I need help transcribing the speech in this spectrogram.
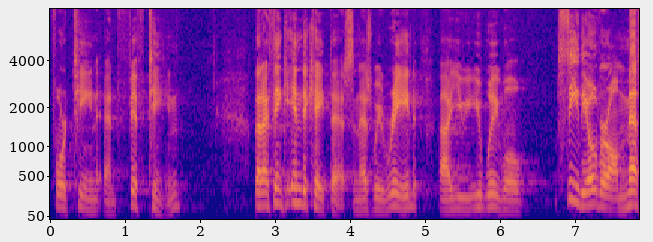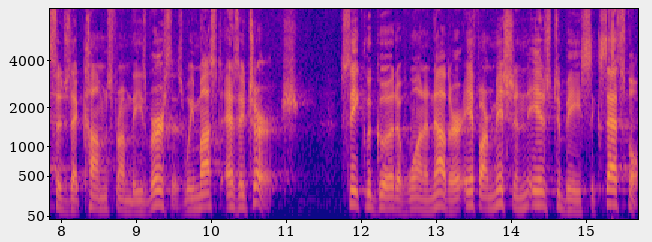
14 and 15 that I think indicate this. And as we read, uh, you, you, we will see the overall message that comes from these verses. We must, as a church, seek the good of one another if our mission is to be successful.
